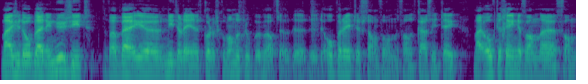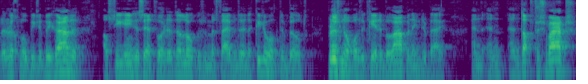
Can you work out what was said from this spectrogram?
Maar als je de opleiding nu ziet, waarbij niet alleen het korps commandotroepen of de, de, de, operators dan van, van het KCT, maar ook degene van, van de luchtmobiele brigade, als die ingezet worden, dan lopen ze met 25 kilo op de bult. Plus nog eens een keer de bewapening erbij. En, en, en dat verzwaart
